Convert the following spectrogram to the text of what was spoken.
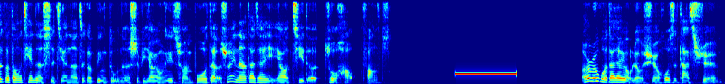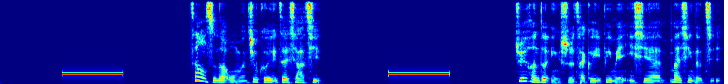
这个冬天的时间呢，这个病毒呢是比较容易传播的，所以呢，大家也要记得做好防。而如果大家有留学或是大学，这样子呢，我们就可以在夏季均衡的饮食，才可以避免一些慢性的疾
